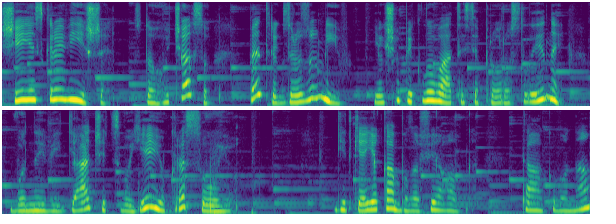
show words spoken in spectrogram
ще яскравіше. З того часу Петрик зрозумів, якщо піклуватися про рослини, вони віддячать своєю красою. Дітки, а яка була фіалка? Так, вона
